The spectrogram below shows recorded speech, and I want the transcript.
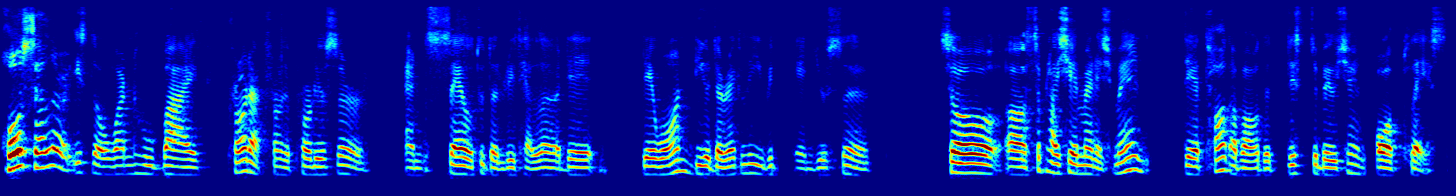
Wholesaler is the one who buy product from the producer and sell to the retailer. They they won't deal directly with end user. So uh, supply chain management, they talk about the distribution or place.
